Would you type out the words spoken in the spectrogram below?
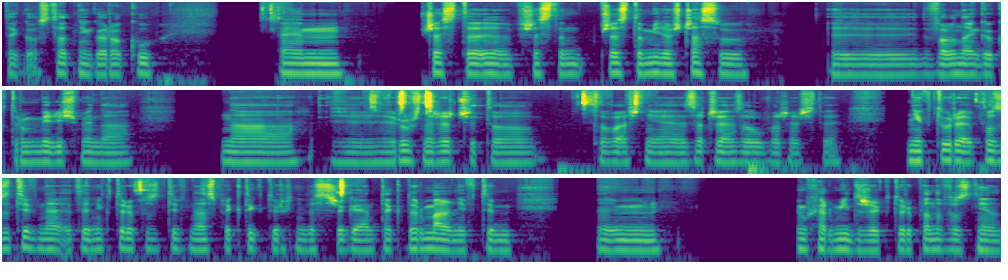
tego ostatniego roku em, przez, te, przez, ten, przez tą ilość czasu y, wolnego, którą mieliśmy na, na y, różne rzeczy, to, to właśnie zacząłem zauważać te niektóre pozytywne, te niektóre pozytywne aspekty, których nie dostrzegałem tak normalnie w tym ym, tym harmidrze, który panował z dnia,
